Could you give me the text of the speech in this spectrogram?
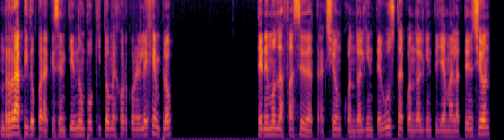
rápido para que se entienda un poquito mejor con el ejemplo. Tenemos la fase de atracción cuando alguien te gusta, cuando alguien te llama la atención.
